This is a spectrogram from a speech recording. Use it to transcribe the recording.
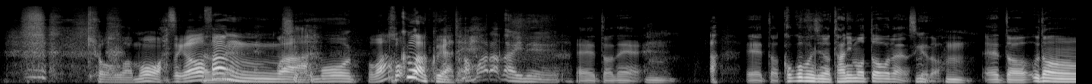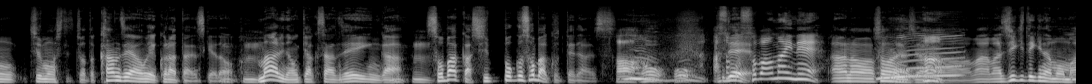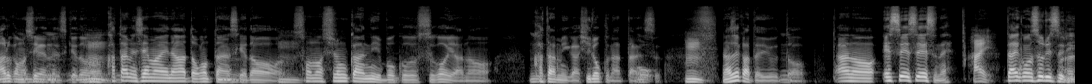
今日はもう長谷川ファンはもうワクワクやで。たまらないね。えっ、とね、んあえっ、と国分寺の谷本なんですけど、んえっ、とうどん注文してちょっと完全アウェイ食らったんですけど、周りのお客さん全員がそば、かしっぽくそば食ってたんです。あ、おうおう。あそそばうまいね。あのそうなんですよ、うん。まあまあ時期的なもんもあるかもしれないですけど、肩身狭いなと思ったんですけど、その瞬間に僕すごいあの肩身が広くなったんです、うん。なぜかというと、あの SSS ね。はい。大根すりすり、あ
